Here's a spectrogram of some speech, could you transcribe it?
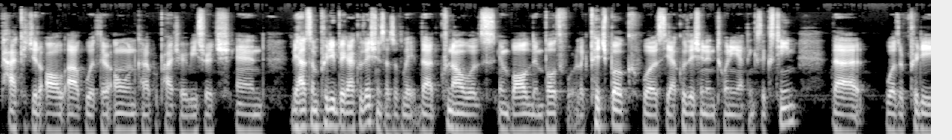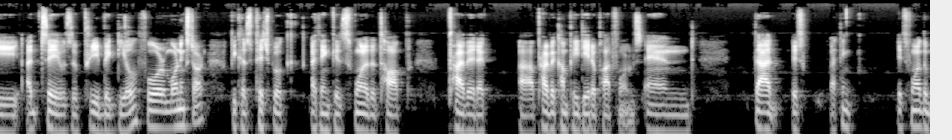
package it all up with their own kind of proprietary research. And they had some pretty big acquisitions as of late that Kunal was involved in both for. Like PitchBook was the acquisition in 20 I think 16 that was a pretty I'd say it was a pretty big deal for Morningstar because PitchBook I think is one of the top private uh, private company data platforms and that is I think it's one of the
